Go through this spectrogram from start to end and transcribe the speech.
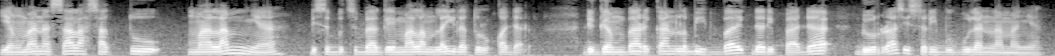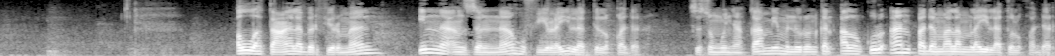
yang mana salah satu malamnya disebut sebagai malam Lailatul Qadar digambarkan lebih baik daripada durasi seribu bulan lamanya Allah Ta'ala berfirman, Inna anzalnahu fi laylatul qadar. Sesungguhnya kami menurunkan Al-Quran pada malam Lailatul Qadar.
